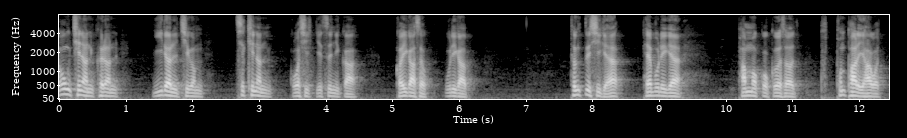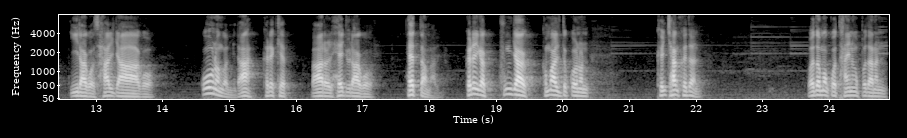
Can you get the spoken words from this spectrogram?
똥치는 그런 일을 지금 시키는 곳이 있으니까 거기 가서 우리가 등뜨시게 배부리게 밥 먹고 거기서 품팔이 하고 일하고 살자고 꼬는 겁니다. 그렇게 말을 해주라고 했단 말이에요. 그러니까 궁자 그 말 듣고는 괜찮거든. 얻어먹고 다니는 것보다는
